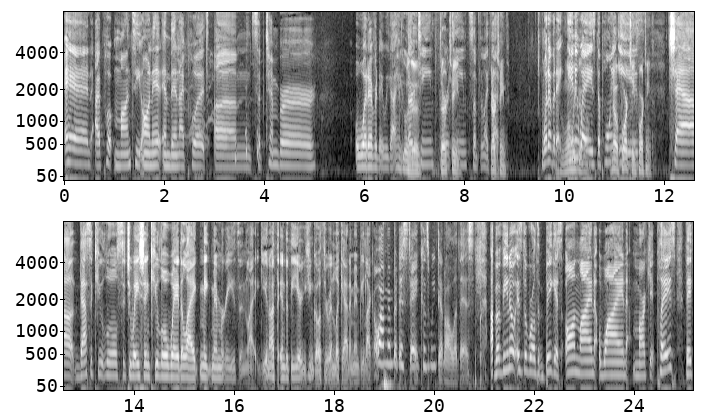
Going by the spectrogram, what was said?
and I put Monty on it, and then I put um, September whatever day we got him It was 13th 13th. 14th something like that 13th. whatever day One anyways the point is. No, 14th, is 14th. child that's a cute little situation cute little way to like make memories and like you know at the end of the year you can go through and look at him and be like oh i remember this day because we did all of this uh, vivino is the world's biggest online wine marketplace they f-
